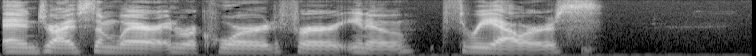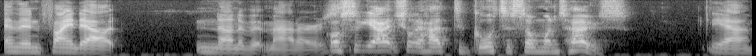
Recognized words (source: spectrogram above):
and drive somewhere and record for, you know, 3 hours and then find out none of it matters. Also, you actually had to go to someone's house. yeah.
